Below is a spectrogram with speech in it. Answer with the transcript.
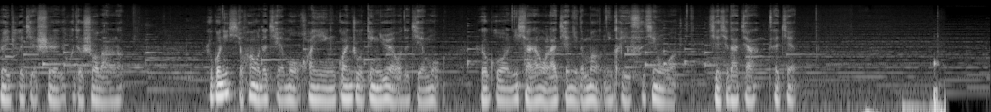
所以这个解释我就说完了。如果你喜欢我的节目，欢迎关注订阅我的节目。如果你想让我来解你的梦，你可以私信我。谢谢大家，再见。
